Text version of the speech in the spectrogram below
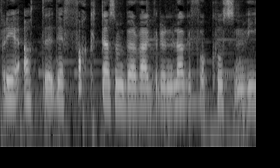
Fordi at det er fakta som bør være grunnlaget for hvordan vi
